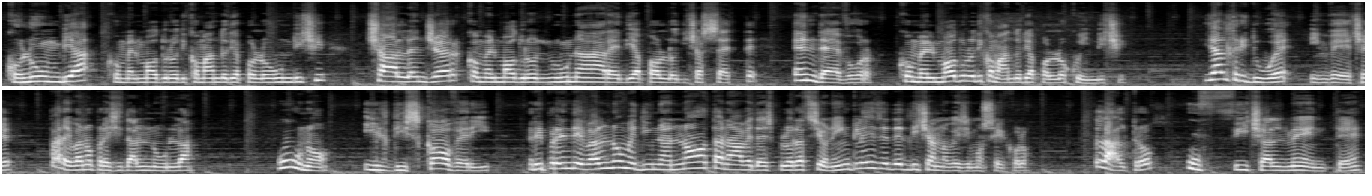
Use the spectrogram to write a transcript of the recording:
Columbia, come il modulo di comando di Apollo 11, Challenger come il modulo lunare di Apollo 17 e Endeavour come il modulo di comando di Apollo 15. Gli altri due, invece, parevano presi dal nulla. Uno, il Discovery, riprendeva il nome di una nota nave da esplorazione inglese del XIX secolo. L'altro, ufficialmente,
